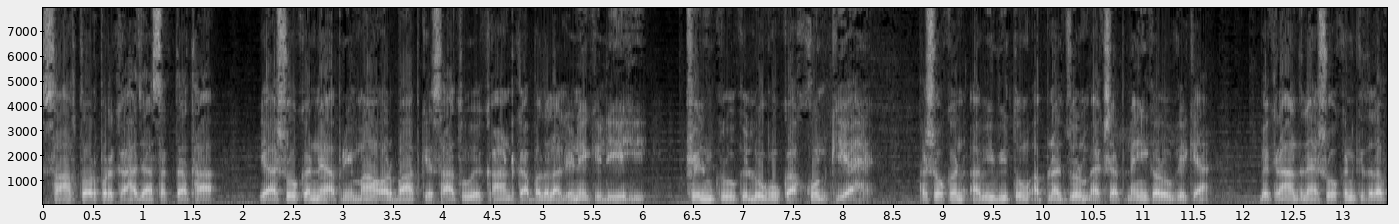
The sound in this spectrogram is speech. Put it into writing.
साफ़ तौर पर कहा जा सकता था कि अशोकन ने अपनी माँ और बाप के साथ हुए कांड का बदला लेने के लिए ही फ़िल्म क्रू के लोगों का खून किया है। अशोकन, अभी भी तुम अपना जुर्म एक्सेप्ट नहीं करोगे क्या? विक्रांत ने अशोकन की तरफ़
